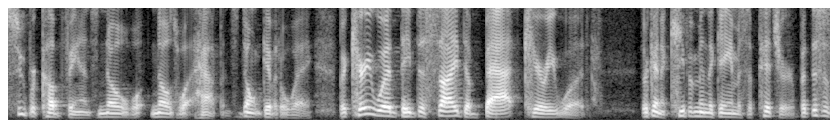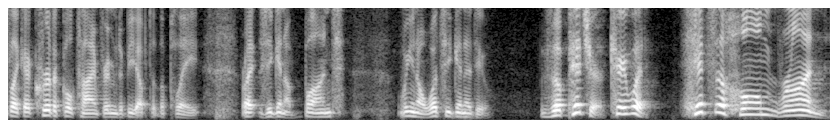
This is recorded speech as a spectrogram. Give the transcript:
Super Cub fans know knows what happens. Don't give it away. But Kerry Wood, they decide to bat Kerry Wood. They're going to keep him in the game as a pitcher, but this is like a critical time for him to be up to the plate, right? Is he going to bunt? Well, you know, what's he going to do? The pitcher, Kerry Wood, hits a home run.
